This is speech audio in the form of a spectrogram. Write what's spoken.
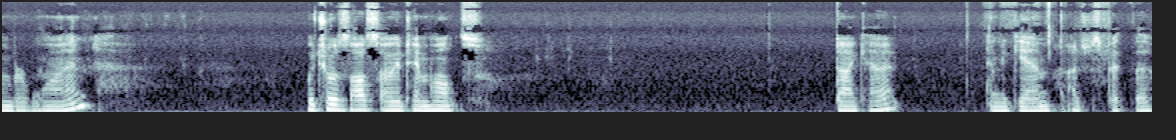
number one, which was also a Tim Holtz die cut. And again, I just put the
